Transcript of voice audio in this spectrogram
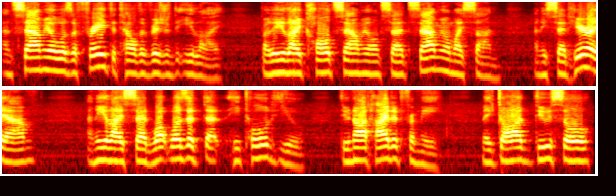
And Samuel was afraid to tell the vision to Eli. But Eli called Samuel and said, Samuel, my son. And he said, Here I am. And Eli said, What was it that he told you? Do not hide it from me. May God do so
